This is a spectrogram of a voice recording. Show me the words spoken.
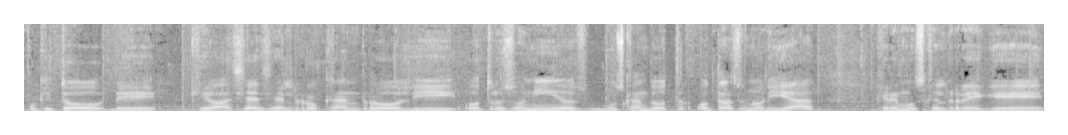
poquito de que va hacia el rock and roll y otros sonidos, buscando otra, otra sonoridad. Queremos que el reggae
